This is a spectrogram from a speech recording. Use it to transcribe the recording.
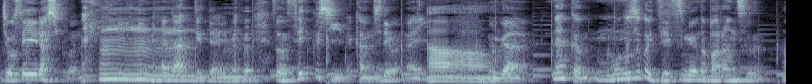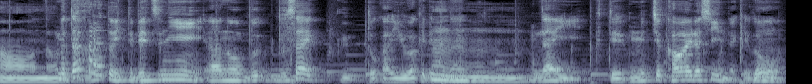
女性らしくはない。なんて言ったらいいの？そのセクシーな感じではないあのが、なんかものすごい絶妙なバランス。あ、なるほど。まあだからといって別に、あの、ぶ、ブサイクとかいうわけでもな,、うんうんないくて、めっちゃ可愛らしいんだけど、うん。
